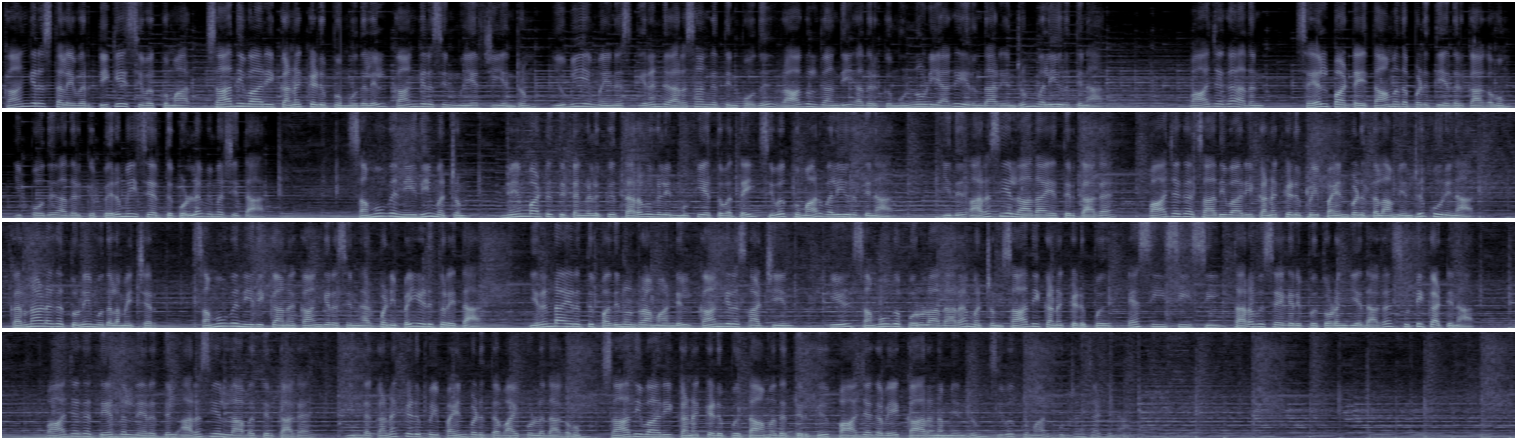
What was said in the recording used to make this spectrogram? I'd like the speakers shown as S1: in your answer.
S1: காங்கிரஸ் தலைவர் D K Sivakumar சாதிவாரி கணக்கெடுப்பு முதலில் காங்கிரசின் முயற்சி என்றும் யுபிஏ மைனஸ் இரண்டு அரசாங்கத்தின் போது ராகுல் காந்தி அதற்கு முன்னோடியாக இருந்தார் என்றும் வலியுறுத்தினார். பாஜக அதன் செயல்பாட்டை தாமதப்படுத்தியதற்காகவும் இப்போது அதற்கு பெருமை சேர்த்துக் கொள்ள விமர்சித்தார். சமூக நீதி மற்றும் மேம்பாட்டு திட்டங்களுக்கு தரவுகளின் முக்கியத்துவத்தை சிவக்குமார் வலியுறுத்தினார். இது அரசியல் ஆதாயத்திற்காக பாஜக சாதிவாரி கணக்கெடுப்பை பயன்படுத்தலாம் என்று கூறினார். கர்நாடக துணை முதலமைச்சர் சமூக நீதிக்கான காங்கிரசின் அர்ப்பணிப்பை எடுத்துரைத்தார். இரண்டாயிரத்து பதினொன்றாம் ஆண்டில் காங்கிரஸ் ஆட்சியின் கீழ் சமூக பொருளாதார மற்றும் சாதி கணக்கெடுப்பு எஸ்இசிசி தரவு சேகரிப்பு தொடங்கியதாக சுட்டிக்காட்டினார். பாஜக தேர்தல் நேரத்தில் அரசியல் லாபத்திற்காக இந்த கணக்கெடுப்பை பயன்படுத்த வாய்ப்புள்ளதாகவும் சாதிவாரி கணக்கெடுப்பு தாமதத்திற்கு பாஜகவே காரணம் என்றும் சிவக்குமார் குற்றம் சாட்டினார்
